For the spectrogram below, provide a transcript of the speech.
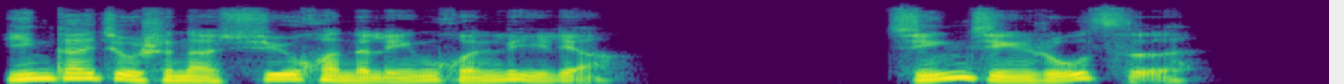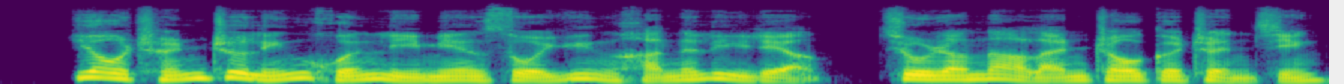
应该就是那虚幻的灵魂力量。仅仅如此，药尘这灵魂里面所蕴含的力量，就让纳兰朝歌震惊。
